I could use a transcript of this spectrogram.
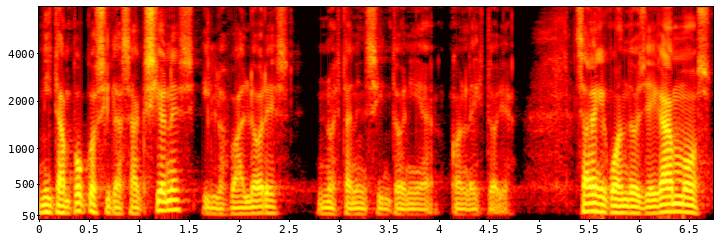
ni tampoco si las acciones y los valores no están en sintonía con la historia. Saben que cuando llegamos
